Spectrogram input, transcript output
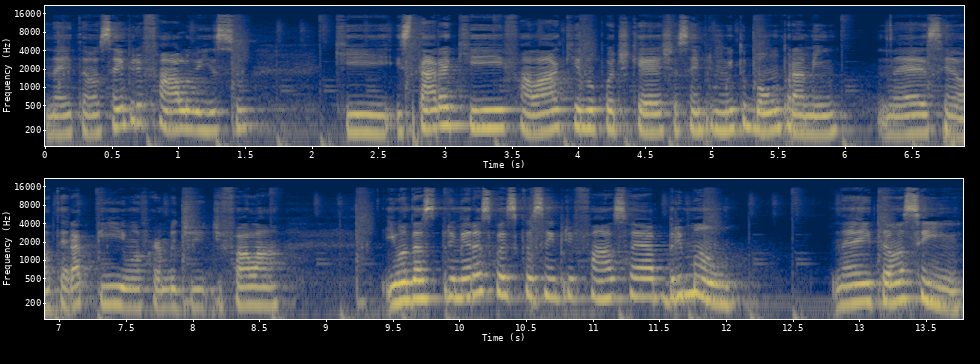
né? Então eu sempre falo isso que estar aqui, falar aqui no podcast é sempre muito bom para mim, né? Assim, é uma terapia, uma forma de, de falar. E uma das primeiras coisas que eu sempre faço é abrir mão, né? Então, assim,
